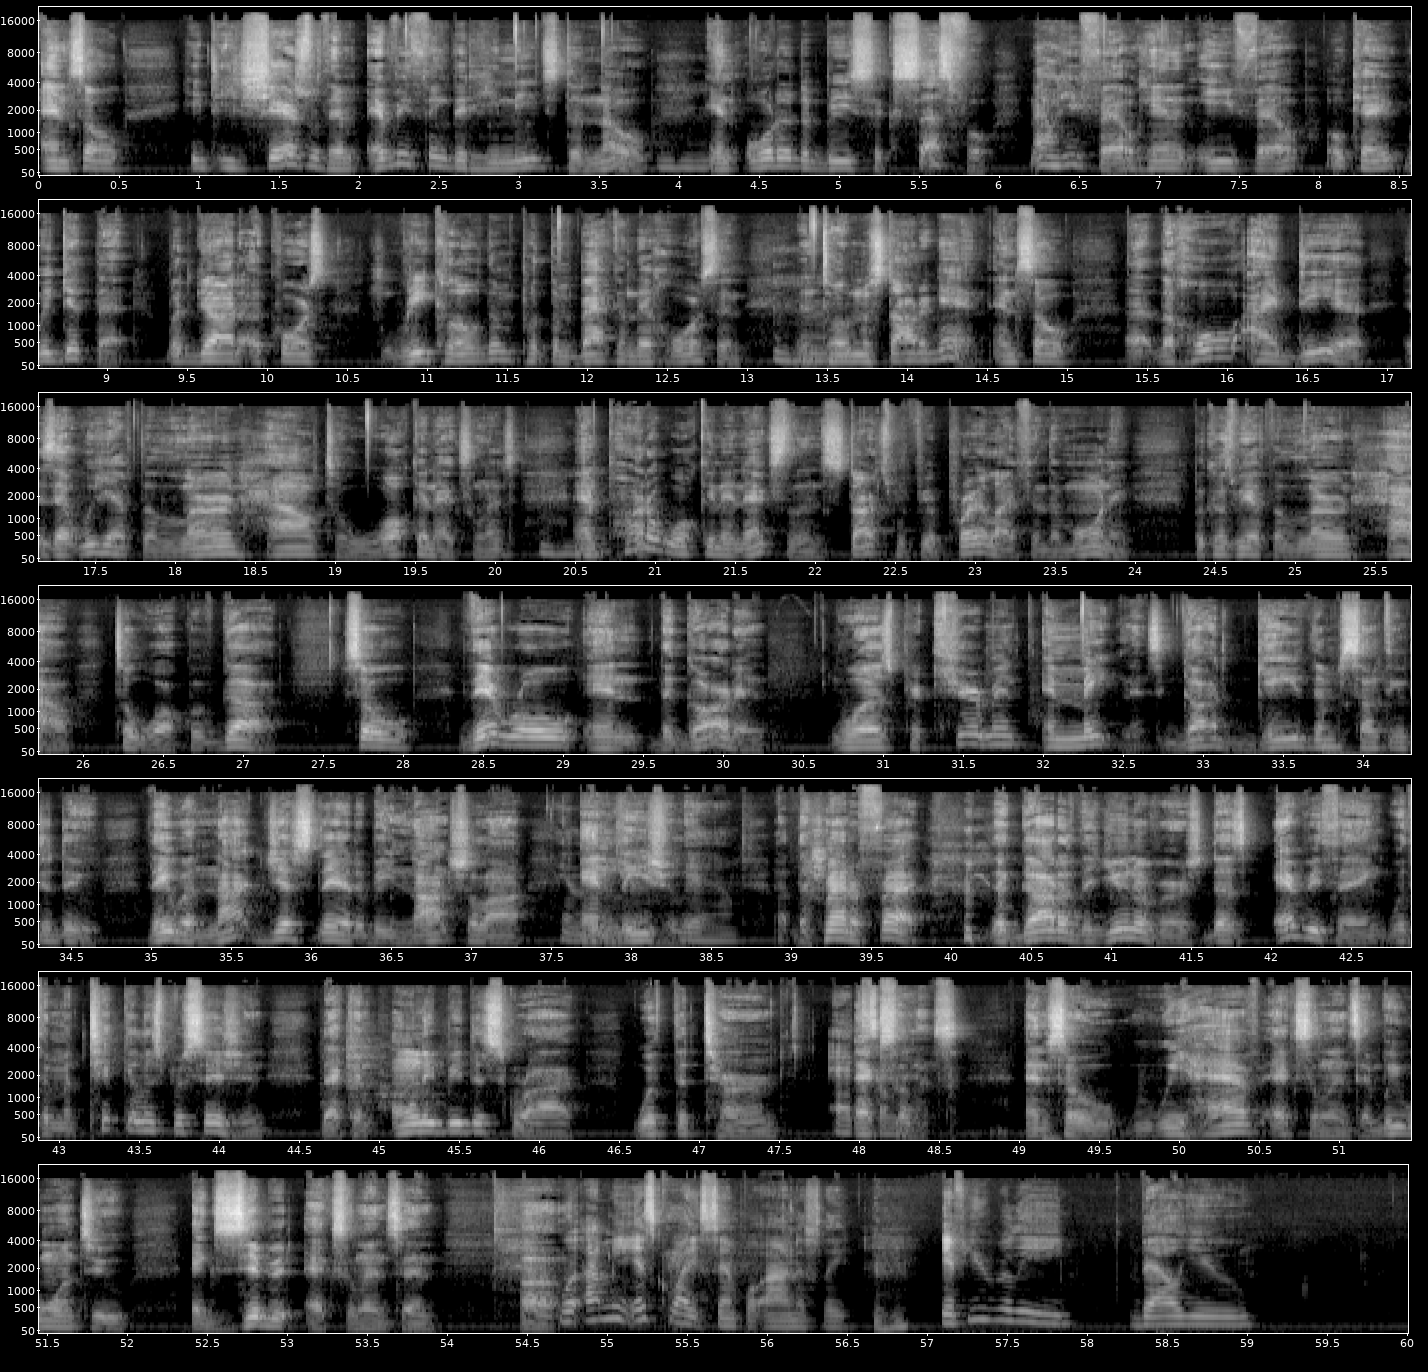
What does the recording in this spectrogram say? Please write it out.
And so he, he shares with him everything that he needs to know mm-hmm. in order to be successful. Now he fell, he and Eve fell. Okay, we get that. But God, of course, reclothed them, put them back on their horse, and, mm-hmm. and told them to start again. And so uh, the whole idea is that we have to learn how to walk in excellence. Mm-hmm. And part of walking in excellence starts with your prayer life in the morning because we have to learn how to walk with God. So, their role in the garden was procurement and maintenance. God gave them something to do. They were not just there to be nonchalant and, and leisurely. Yeah. As a matter of fact, the God of the universe does everything with a meticulous precision that can only be described with the term excellence. excellence. And so we have excellence and we want to exhibit excellence and uh, well i mean it's quite simple honestly mm-hmm. if you really value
